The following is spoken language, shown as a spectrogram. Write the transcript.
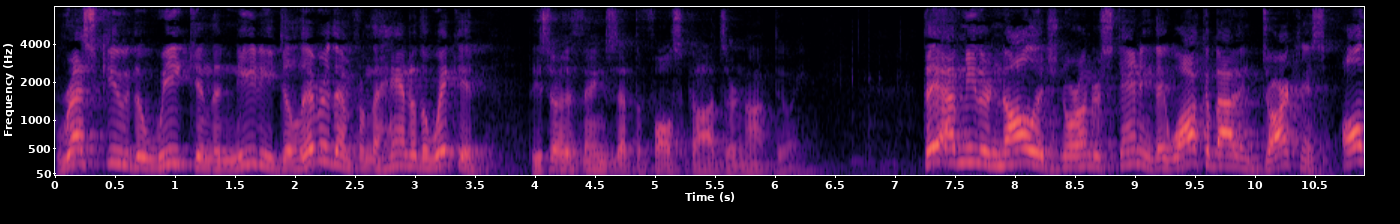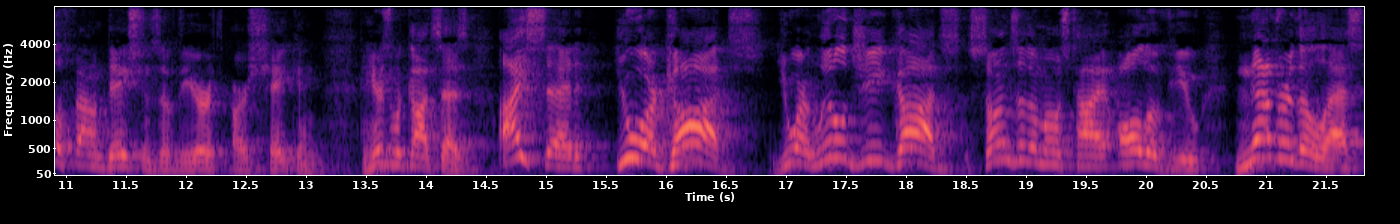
Rescue the weak and the needy. Deliver them from the hand of the wicked. These are the things that the false gods are not doing. They have neither knowledge nor understanding. They walk about in darkness. All the foundations of the earth are shaken. And here's what God says I said, You are gods. You are little g gods, sons of the Most High, all of you. Nevertheless,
